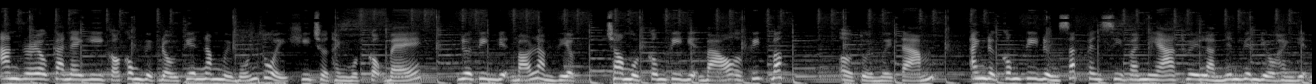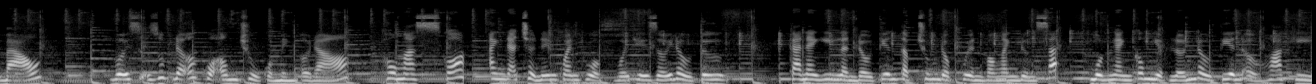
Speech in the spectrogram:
Andrew Carnegie có công việc đầu tiên năm 14 tuổi khi trở thành một cậu bé, đưa tin điện báo làm việc cho một công ty điện báo ở Pittsburgh. Ở tuổi 18, anh được công ty đường sắt Pennsylvania thuê làm nhân viên điều hành điện báo. Với sự giúp đỡ của ông chủ của mình ở đó, Thomas Scott, anh đã trở nên quen thuộc với thế giới đầu tư. Carnegie lần đầu tiên tập trung độc quyền vào ngành đường sắt, một ngành công nghiệp lớn đầu tiên ở Hoa Kỳ.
